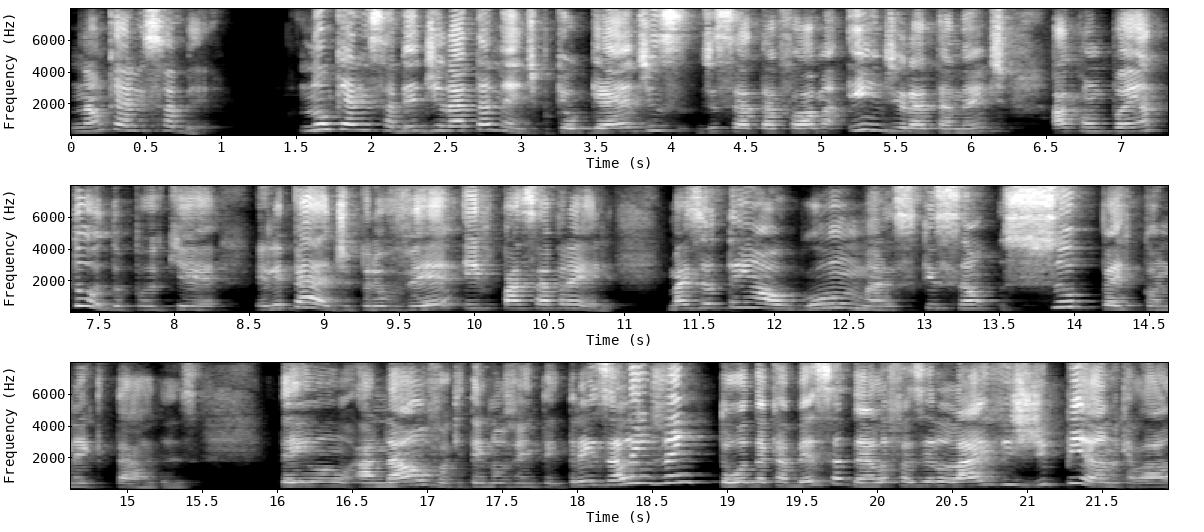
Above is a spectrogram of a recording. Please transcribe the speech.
não querem saber. Não querem saber diretamente, porque o Guedes, de certa forma, indiretamente, acompanha tudo, porque ele pede para eu ver e passar para ele. Mas eu tenho algumas que são super conectadas. Tenho a Nalva, que tem 93, ela inventou da cabeça dela fazer lives de piano, que ela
